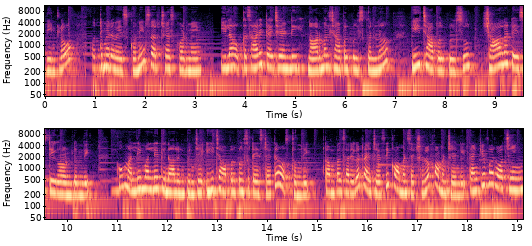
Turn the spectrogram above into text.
దీంట్లో కొత్తిమీర వేసుకొని సర్వ్ చేసుకోవడమే. ఇలా ఒక్కసారి ట్రై చేయండి. నార్మల్ చేపల పులుసు కన్నా ఈ చేపల పులుసు చాలా టేస్టీగా ఉంటుంది. మీకు మళ్ళీ మళ్ళీ తినాలనిపించే ఈ చేపల పులుసు టేస్ట్ అయితే వస్తుంది. కంపల్సరీగా ట్రై చేసి కామెంట్ సెక్షన్లో కామెంట్ చేయండి. Thank you for watching.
